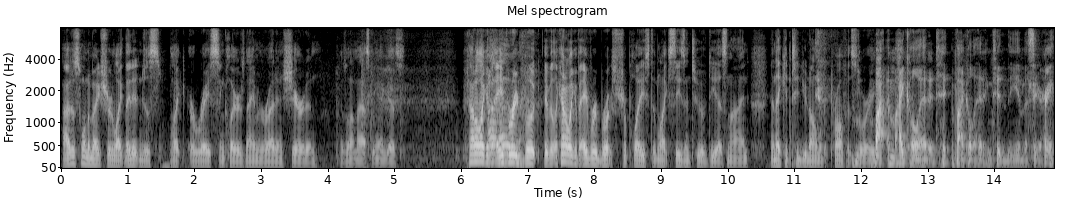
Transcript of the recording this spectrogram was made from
I just want to make sure like they didn't just like erase Sinclair's name and write in Sheridan. Is what I'm asking, I guess. Kind of like if Um, Avery Book, if, kind of like if Avery Brooks was replaced in like season two of DS9, and they continued on with the Prophet story. Mi- Michael Eddington, Michael Eddington, the emissary.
